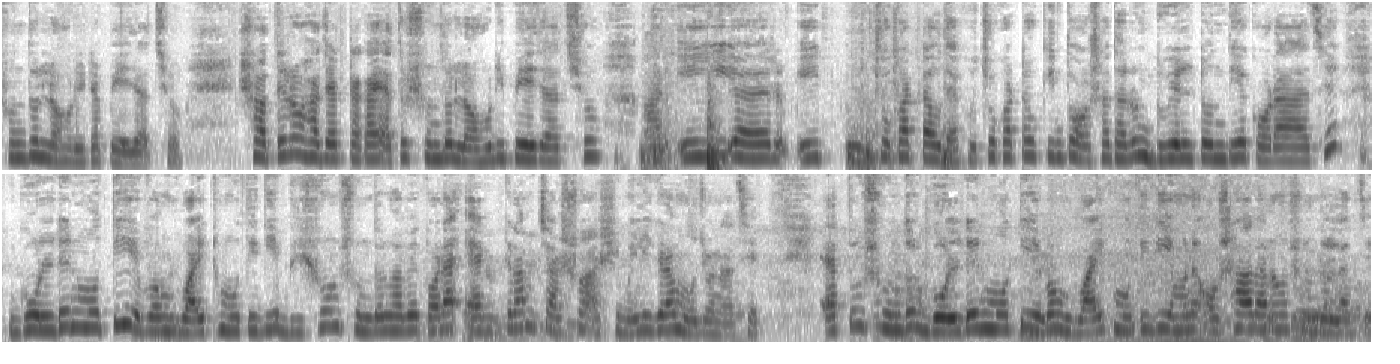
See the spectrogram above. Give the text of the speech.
সুন্দর লহরিটা পেয়ে যাচ্ছ। সতেরো হাজার টাকায় এত সুন্দর লহরি পেয়ে যাচ্ছ। আর এই এই চোকারটাও দেখো, চোকারটাও কিন্তু অসাধারণ, ডুয়েল টোন দিয়ে করা আছে, গোল্ডেন মতি এবং হোয়াইট মতি দিয়ে ভীষণ সুন্দরভাবে করা, এক গ্রাম চারশো আশি মিলিগ্রাম ওজন আছে। এত সুন্দর গোল্ডেন মতি এবং হোয়াইট মতি দিয়ে মানে অসাধারণ সুন্দর লাগছে।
